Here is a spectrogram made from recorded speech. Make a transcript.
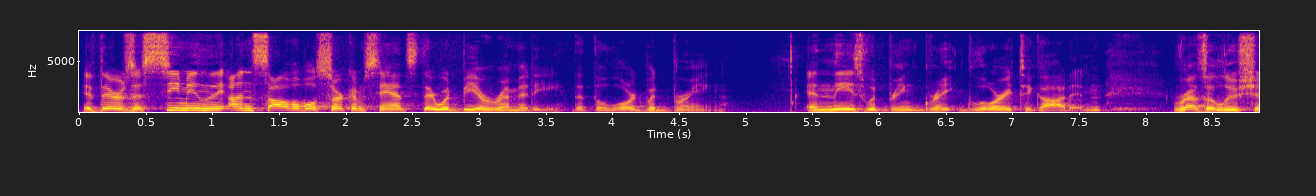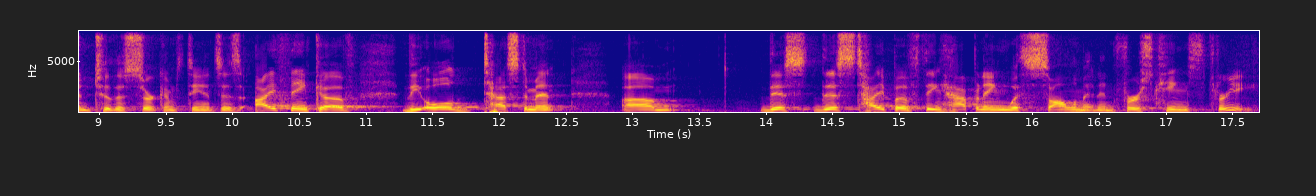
If there's a seemingly unsolvable circumstance, there would be a remedy that the Lord would bring. And these would bring great glory to God and resolution to the circumstances. I think of the Old Testament, um, this, this type of thing happening with Solomon in 1 Kings 3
